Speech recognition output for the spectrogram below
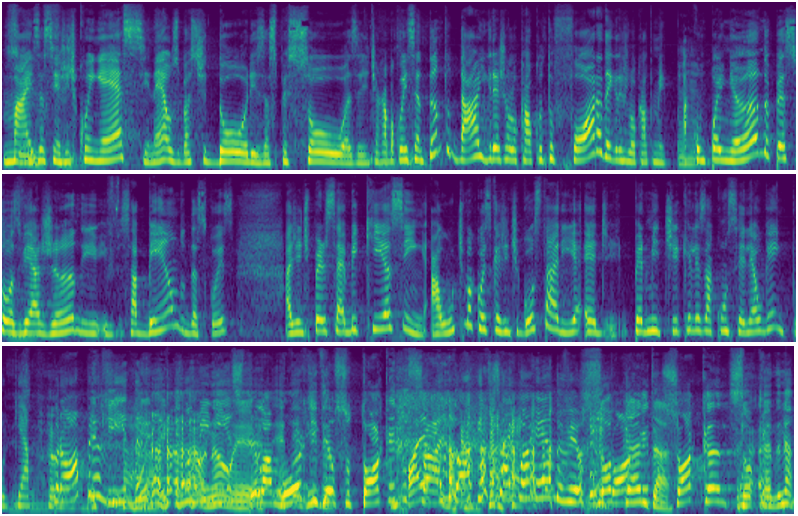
mas sim, assim, sim. a gente conhece, né, os bastidores, as pessoas, a gente acaba conhecendo tanto da igreja local quanto fora da igreja local também, uhum. acompanhando pessoas uhum. viajando e, e sabendo das coisas a gente percebe que, assim, a última coisa que a gente gostaria é de permitir que eles aconselhem alguém, porque Exato. a própria é vida é, é não, não, é, Pelo é amor de Deus, tu toca e tu Olha, sai. Tu toca e tu sai correndo, viu? Só canta. Só canta. Só canta. Não,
